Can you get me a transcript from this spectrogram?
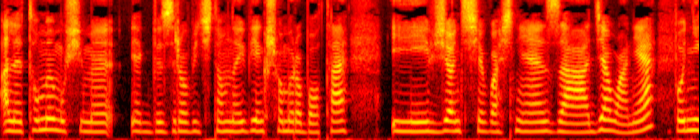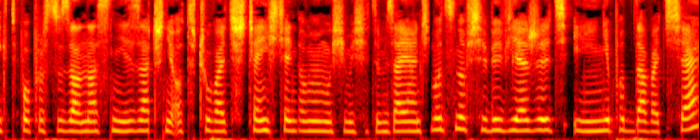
ale to my musimy jakby zrobić tą największą robotę i wziąć się właśnie za działanie, bo nikt po prostu za nas nie zacznie odczuwać szczęścia, to my musimy się tym zająć, mocno w siebie wierzyć i nie poddawać się.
